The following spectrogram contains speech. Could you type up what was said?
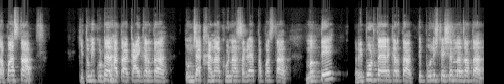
तपासतात की तुम्ही कुठे राहता काय करता तुमच्या खाना खुना सगळ्या तपासतात. मग ते रिपोर्ट तयार करतात. ते पोलीस स्टेशनला जातात.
